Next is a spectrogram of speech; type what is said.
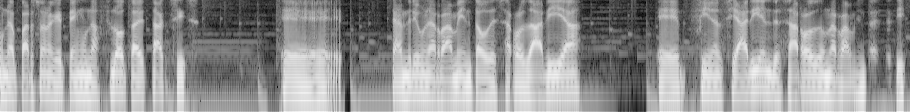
una persona que tenga una flota de taxis eh, tendría una herramienta o desarrollaría, eh, financiaría el desarrollo de una herramienta de este tipo.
